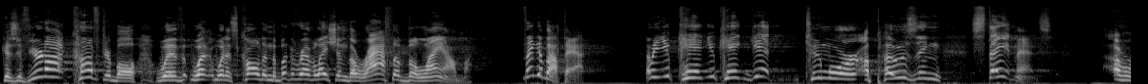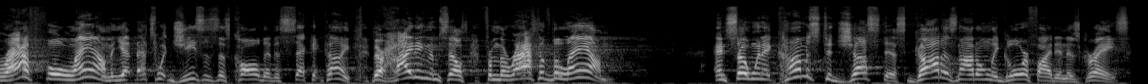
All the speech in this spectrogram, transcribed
Because if you're not comfortable with what, what is called in the book of Revelation the wrath of the Lamb, think about that. I mean, you can't, you can't get two more opposing statements. A wrathful lamb, and yet that's what Jesus has called at a second coming. They're hiding themselves from the wrath of the Lamb. And so, when it comes to justice, God is not only glorified in His grace,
